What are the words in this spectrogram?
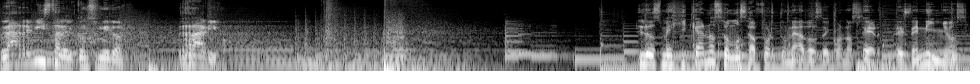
la revista del consumidor. Radio. Los mexicanos somos afortunados de conocer, desde niños,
